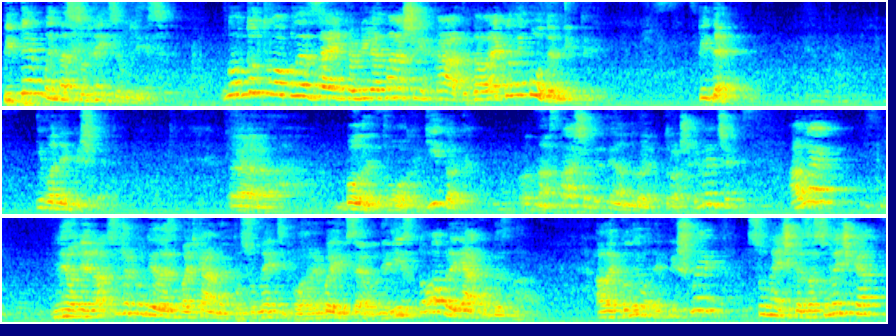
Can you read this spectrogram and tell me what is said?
Підемо ми на суницю в ліс. Ну тут близенько біля нашої хати, далеко не будемо йти. Підемо. І вони пішли. Е, були двох діток, одна старша дитина, друга трошки менше. Але не один раз вже ходили з батьками по суниці, по гриби і все. Вони ліс добре, якоби знали. Але коли вони пішли, суничка за суничка,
